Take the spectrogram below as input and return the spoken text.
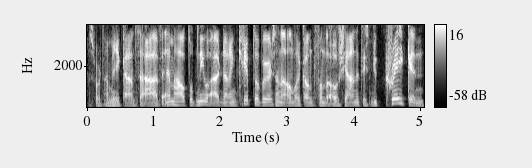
soort Amerikaanse AFM, haalt opnieuw uit naar een cryptobeurs aan de andere kant van de oceaan. Het is nu Kraken.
